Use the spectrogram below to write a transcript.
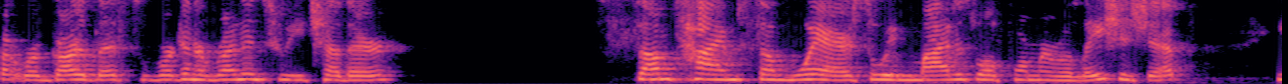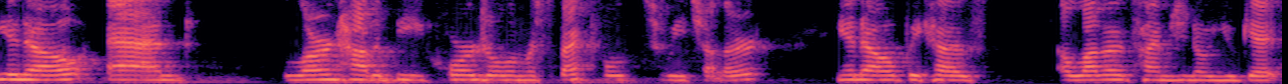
but regardless we're going to run into each other sometime somewhere. So we might as well form a relationship you know and learn how to be cordial and respectful to each other you know because a lot of times you know you get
